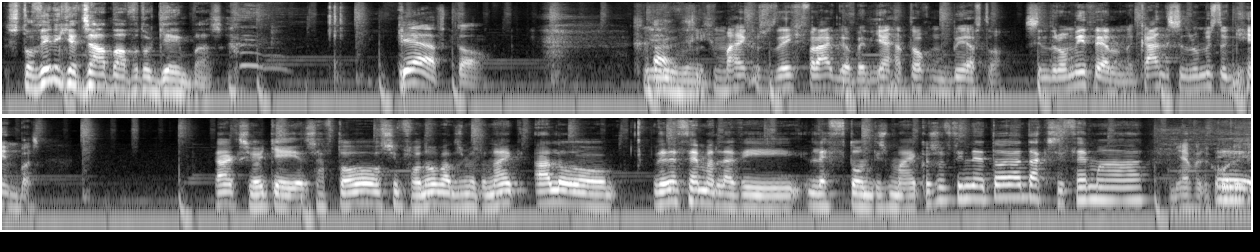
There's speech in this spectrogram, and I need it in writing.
Στο δίνει και τζάμπα από το Game Pass. Και αυτό. Η Microsoft έχει φράγκα, παιδιά, το έχουμε πει αυτό. Συνδρομή θέλουν. Κάντε συνδρομή στο Game Pass. Εντάξει, οκ, σε αυτό συμφωνώ πάντως με τον Nike. Άλλο δεν είναι θέμα δηλαδή λεφτών της Microsoft, είναι τώρα εντάξει θέμα. Μια βρυχωρή. Ε,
